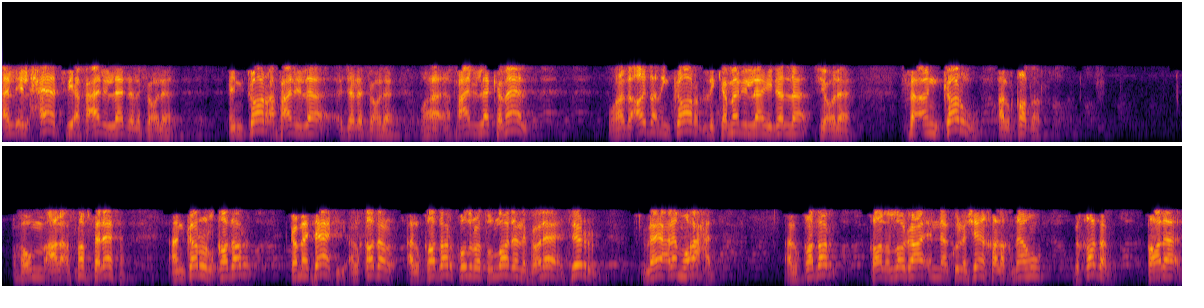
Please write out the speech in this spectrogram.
الإلحاد في أفعال الله جل في علاه. إنكار أفعال الله جل في علاه. وأفعال الله كمال. وهذا أيضا إنكار لكمال الله جل في علاه. فأنكروا القدر. هم على أصناف ثلاثة. أنكروا القدر كما تأتي. القدر القدر قدرة الله جل في علاه. سر. لا يعلمه أحد. القدر قال الله تعالى إن كل شيء خلقناه بقدر. قال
